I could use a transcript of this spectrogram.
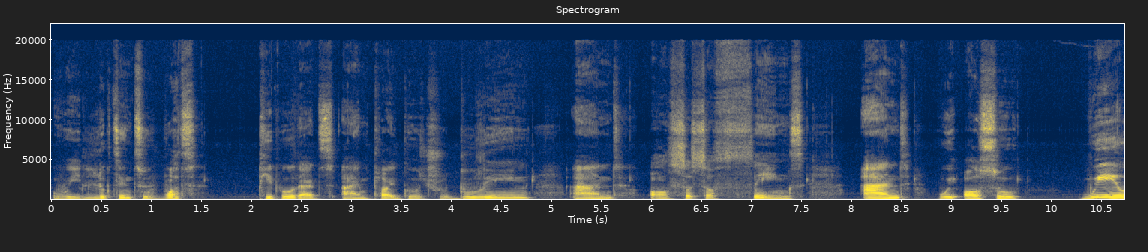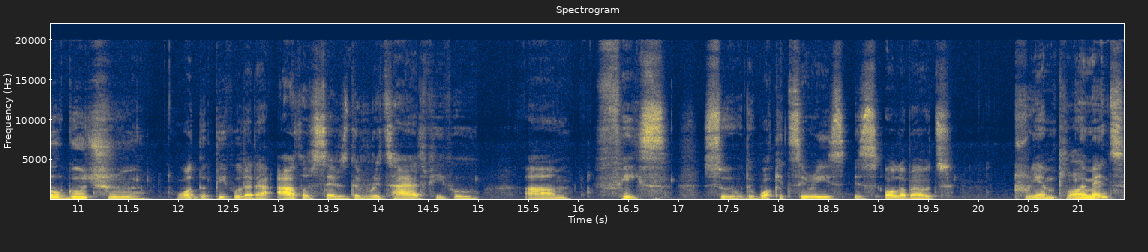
We looked into what people that are employed go through bullying and all sorts of things. And we also will go through what the people that are out of service, the retired people, um, face. So the Work It series is all about pre-employment,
